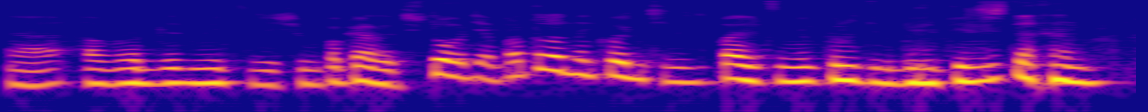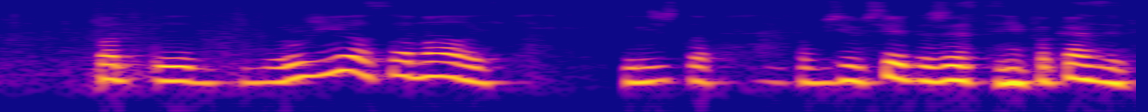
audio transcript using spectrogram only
А, а Владимир Викторович ему показывает, что у тебя патроны кончились, пальцами крутит, говорит, или что там, под, э, ружье сломалось, или что. В общем, все это жестами показывает.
